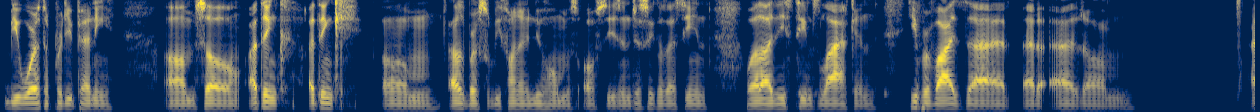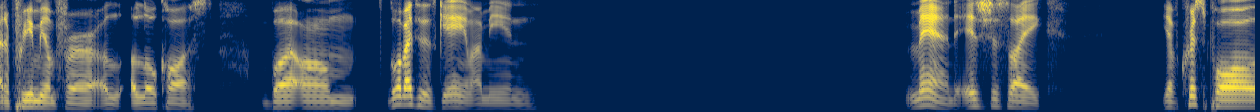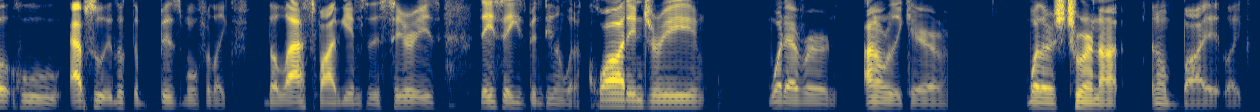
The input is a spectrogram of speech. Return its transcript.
be worth a pretty penny. Um, so I think I think um Burks will be finding a new home this offseason just because I've seen what a lot of these teams lack and he provides that at at, at um at a premium for a, a low cost. But um going back to this game, I mean man, it's just like you have Chris Paul who absolutely looked abysmal for like the last 5 games of this series. They say he's been dealing with a quad injury, whatever. I don't really care whether it's true or not. I don't buy it. Like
